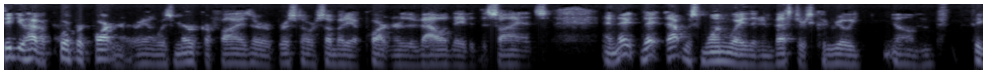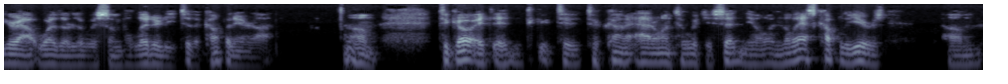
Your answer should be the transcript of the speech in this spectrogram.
Did you have a corporate partner? You know, was Merck or Pfizer or Bristol or somebody a partner that validated the science? And they, they, that was one way that investors could really um, figure out whether there was some validity to the company or not. Um, to go it, it, to to kind of add on to what you said, Neil, in the last couple of years, um,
